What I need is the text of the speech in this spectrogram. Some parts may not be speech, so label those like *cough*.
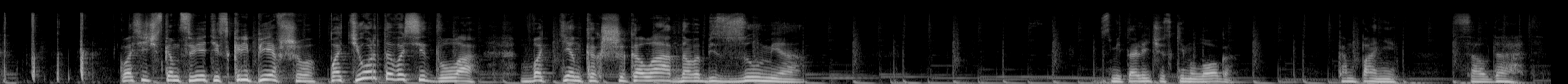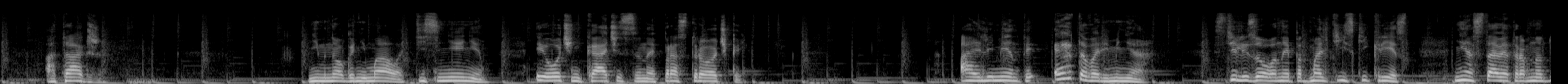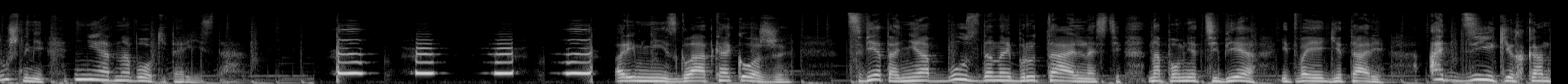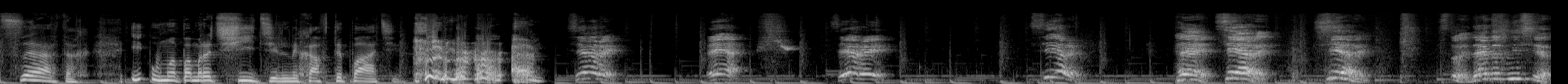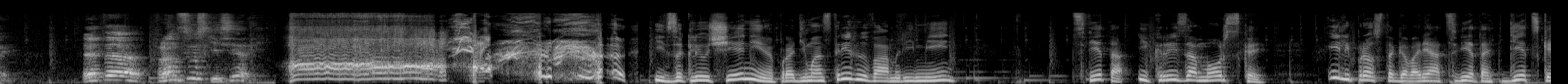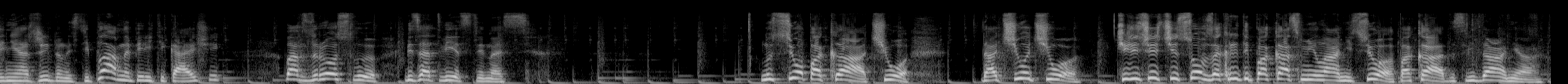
классическом цвете скрипевшего, потертого седла в оттенках шоколадного безумия. С металлическим лого компании «Солдат», а также ни много ни мало тиснением и очень качественной прострочкой. А элементы этого ремня, стилизованные под мальтийский крест, не оставят равнодушными ни одного гитариста. Ремни из гладкой кожи, цвета необузданной брутальности напомнят тебе и твоей гитаре о диких концертах и умопомрачительных автопати. Серый! Э! Серый! Серый! Эй, серый! Серый! Стой, да это же не серый. Это французский серый. И в заключение продемонстрирую вам ремень цвета икры заморской. Или просто говоря, цвета детской неожиданности, плавно перетекающей во взрослую безответственность. Ну все, пока, чё? Да чё, чё? Через 6 часов закрытый показ в Милане. Все, пока, до свидания.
